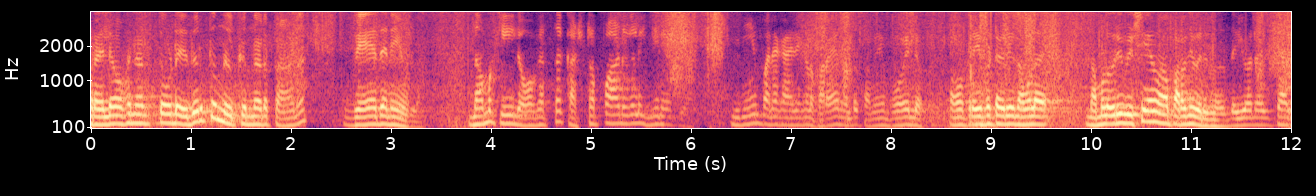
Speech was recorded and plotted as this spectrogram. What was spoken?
പ്രലോഭനത്തോട് എതിർത്ത് നിൽക്കുന്നിടത്താണ് വേദനയുള്ളത്. നമുക്ക് ഈ ലോകത്ത് കഷ്ടപ്പാടുകൾ ഇങ്ങനെയൊക്കെയാണ്. ഇനിയും പല കാര്യങ്ങൾ പറയാനുണ്ട് സമയം പോയല്ലോ. അപ്പോൾ പ്രിയപ്പെട്ടവർ നമ്മൾ നമ്മളൊരു വിഷയമാണ് പറഞ്ഞു വരുന്നത്. ദൈവം വെച്ചാൽ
